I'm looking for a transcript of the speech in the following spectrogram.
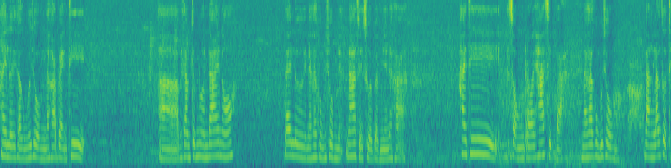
ให้เลยค่ะคุณผู้ชมนะคะ แบ่งที่ ไปทำจำนวนได้เนาะได้เลยนะคะคุณผู้ชมเนี่ยหน้าสวยๆแบบนี้นะคะ ให้ที่ 250 บาทนะคะคุณผู้ชมดังรักสดเท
